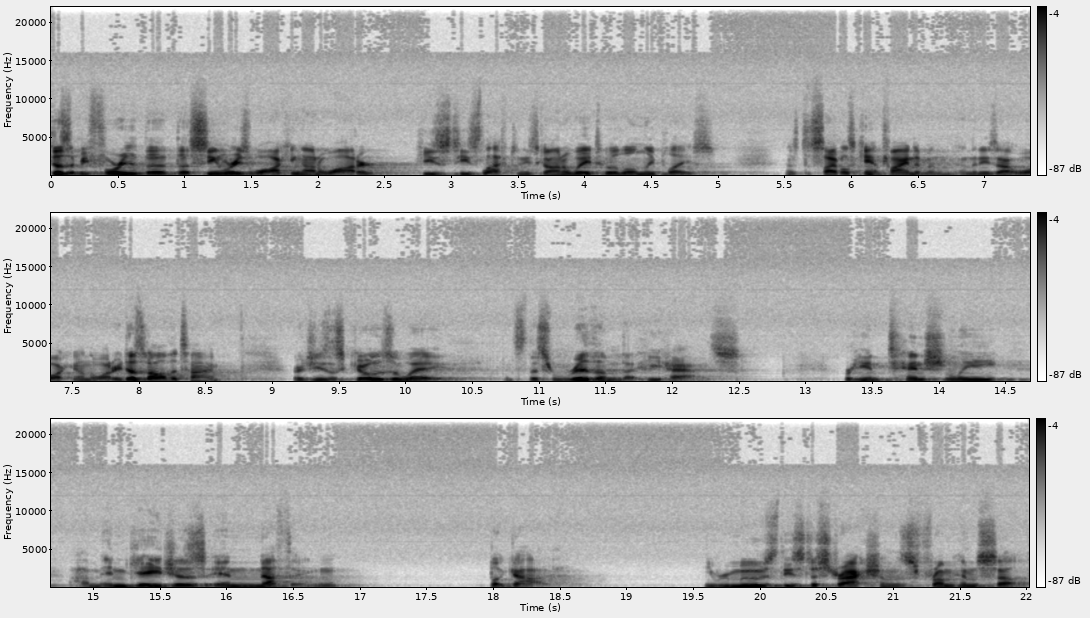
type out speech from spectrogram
Does it before the, the scene where he's walking on water. He's, he's left and he's gone away to a lonely place. His disciples can't find him, and, and then he's out walking on the water. He does it all the time, where Jesus goes away. It's this rhythm that he has, where he intentionally um, engages in nothing but God. He removes these distractions from himself.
